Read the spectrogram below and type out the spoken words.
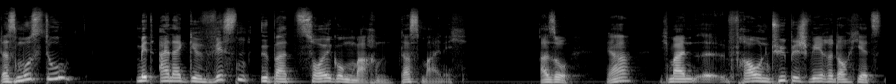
Das musst du mit einer gewissen Überzeugung machen, das meine ich. Also, ja, ich meine, äh, frauentypisch wäre doch jetzt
